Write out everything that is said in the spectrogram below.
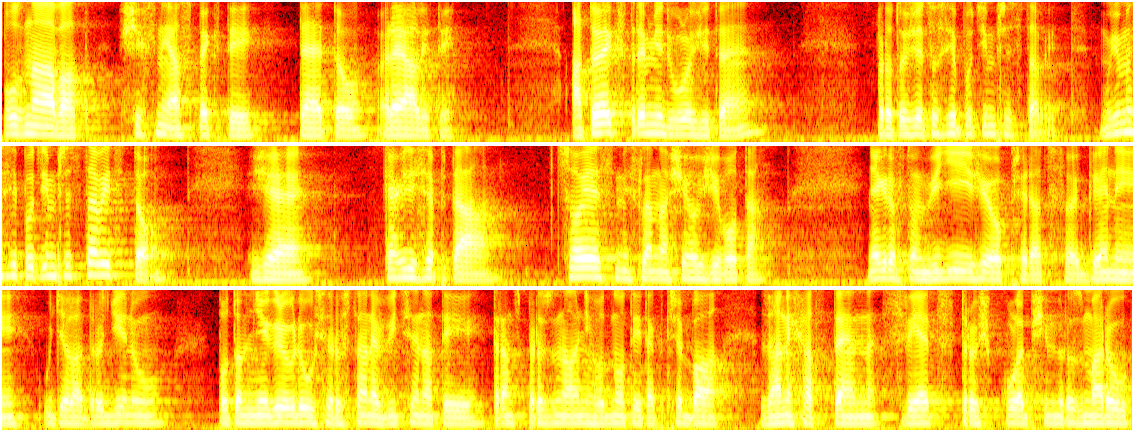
poznávat všechny aspekty této reality. A to je extrémně důležité, protože co si pod tím představit? Můžeme si pod tím představit to, že každý se ptá, co je smyslem našeho života. Někdo v tom vidí, že jo, předat své geny, udělat rodinu, potom někdo, kdo už se dostane více na ty transpersonální hodnoty, tak třeba zanechat ten svět v trošku lepším rozmaru,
